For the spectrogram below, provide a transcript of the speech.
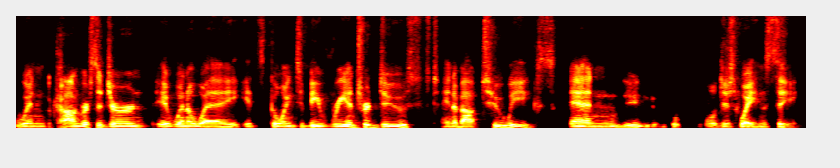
when okay. Congress adjourned, it went away. It's going to be reintroduced in about two weeks, and we'll just wait and see.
